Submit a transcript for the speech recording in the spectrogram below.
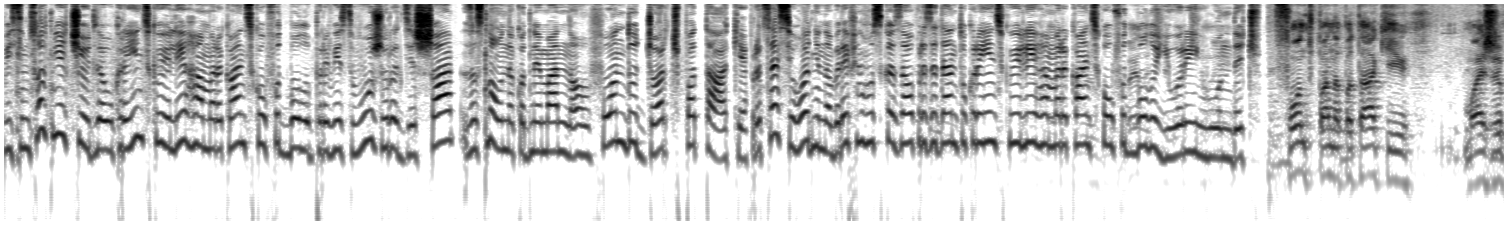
800 м'ячів для української ліги американського футболу привіз в Ужгород зі США засновник одноіменного фонду Джордж Патакі. Про це сьогодні на брифінгу сказав президент Української ліги американського футболу Юрій Гундич. Фонд пана Патакі майже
